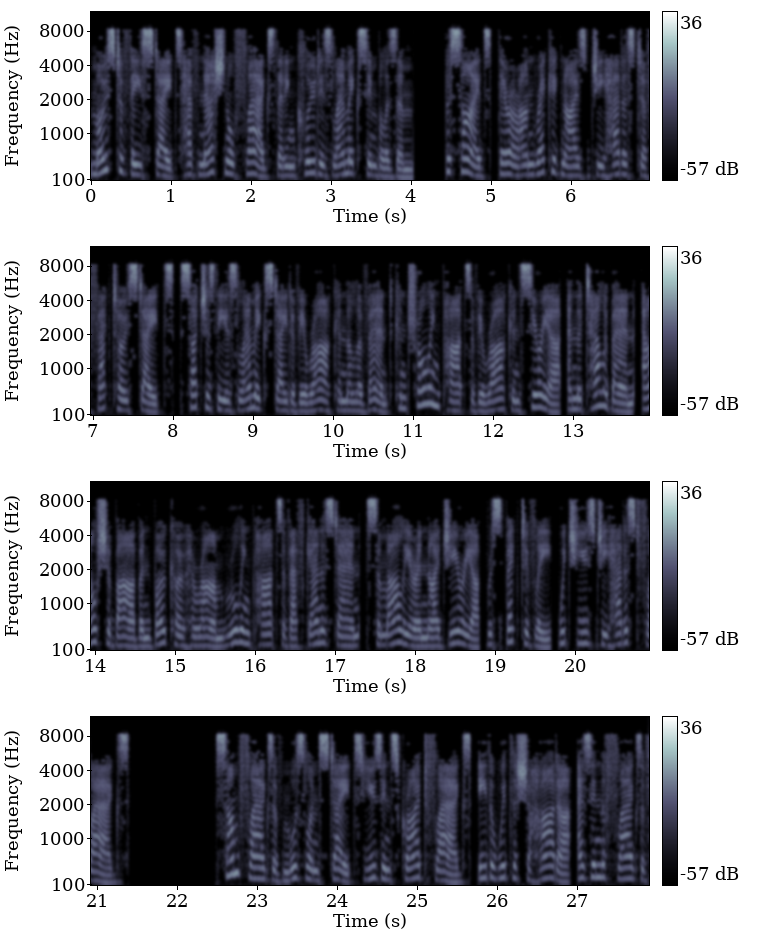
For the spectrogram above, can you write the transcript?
Most of these states have national flags that include Islamic symbolism. Besides, there are unrecognized jihadist de facto states, such as the Islamic State of Iraq and the Levant controlling parts of Iraq and Syria, and the Taliban, al-Shabaab and Boko Haram ruling parts of Afghanistan, Somalia and Nigeria, respectively, which use jihadist flags. Some flags of Muslim states use inscribed flags, either with the Shahada, as in the flags of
